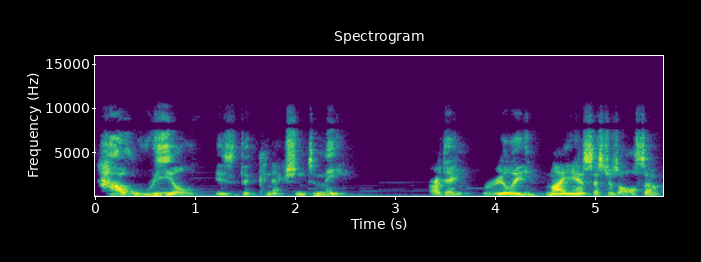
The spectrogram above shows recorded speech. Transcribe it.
How real is the connection to me? Are they really my ancestors also?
